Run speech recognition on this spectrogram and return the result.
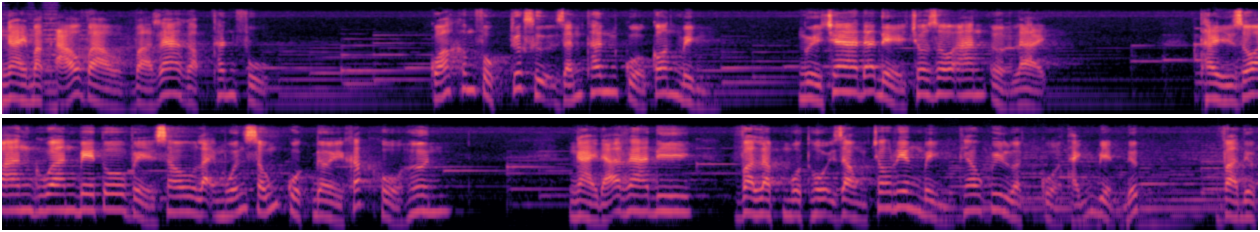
Ngài mặc áo vào và ra gặp thân phụ. Quá khâm phục trước sự dấn thân của con mình, người cha đã để cho Gioan ở lại. Thầy Gioan Guan Beto về sau lại muốn sống cuộc đời khắc khổ hơn. Ngài đã ra đi và lập một hội dòng cho riêng mình theo quy luật của Thánh Biển Đức và được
